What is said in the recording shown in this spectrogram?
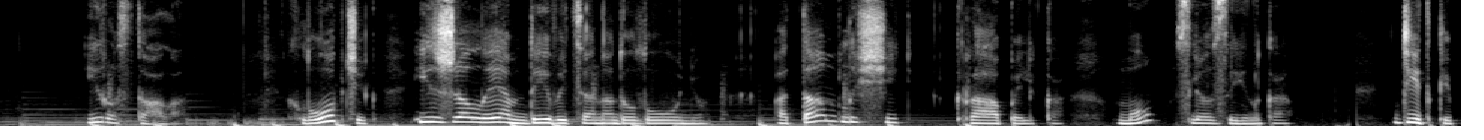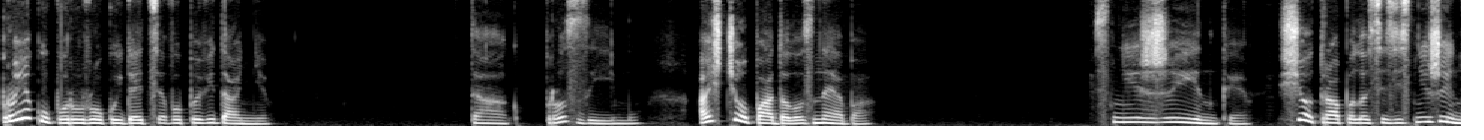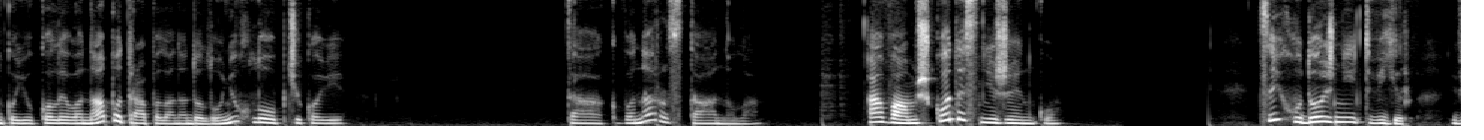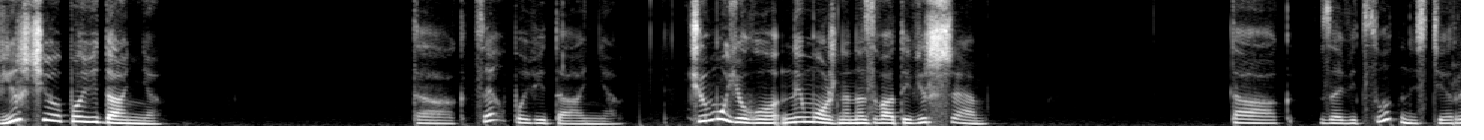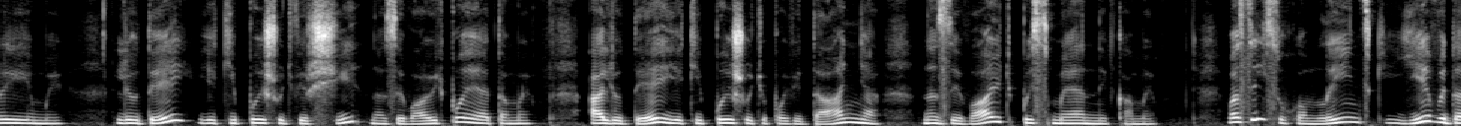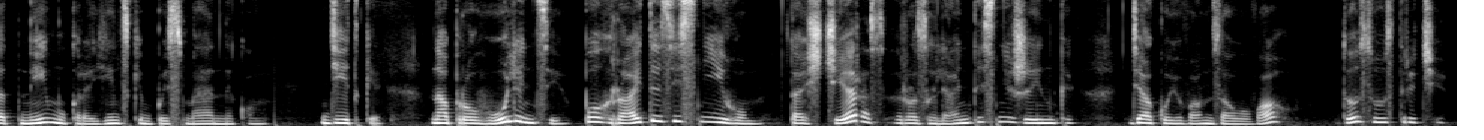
і розтала. Хлопчик із жалем дивиться на долоню, а там блищить крапелька, мов сльозинка. Дітки, про яку пору року йдеться в оповіданні? Так, про зиму. А що падало з неба? Сніжинки. Що трапилося зі сніжинкою, коли вона потрапила на долоню хлопчикові? Так, вона розтанула. А вам шкода сніжинку? Цей художній твір, вірш чи оповідання? Так, це оповідання. Чому його не можна назвати віршем? Так, за відсутності Рими. Людей, які пишуть вірші, називають поетами, а людей, які пишуть оповідання, називають письменниками. Василь Сухомлинський є видатним українським письменником. Дітки, на прогулянці пограйте зі снігом та ще раз розгляньте сніжинки. Дякую вам за увагу. До зустрічі!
